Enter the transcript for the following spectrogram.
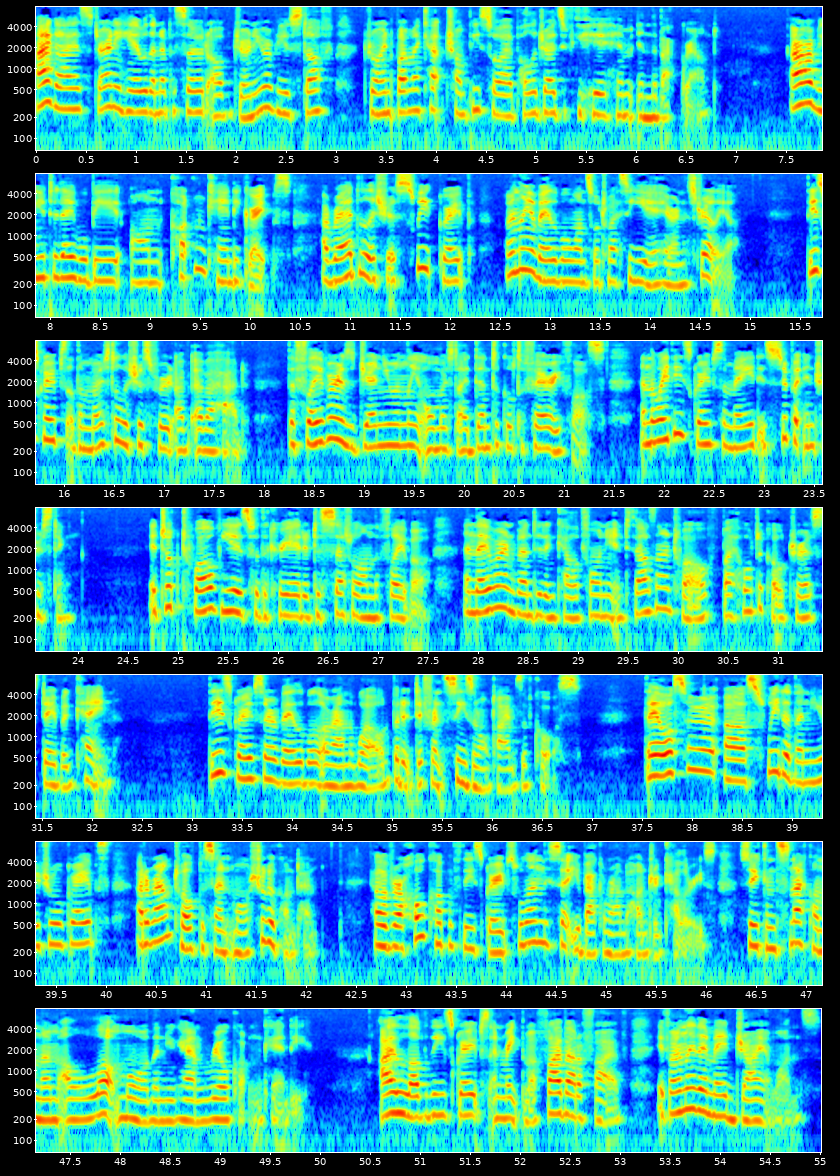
Hi guys, Joni here with an episode of Joni Reviews Stuff, joined by my cat Chompy, so I apologise if you hear him in the background. Our review today will be on cotton candy grapes, a rare, delicious, sweet grape only available once or twice a year here in Australia. These grapes are the most delicious fruit I've ever had. The flavour is genuinely almost identical to fairy floss, and the way these grapes are made is super interesting. It took 12 years for the creator to settle on the flavour, and they were invented in California in 2012 by horticulturist David Cain. These grapes are available around the world, but at different seasonal times, of course. They also are sweeter than usual grapes, at around 12% more sugar content. However, a whole cup of these grapes will only set you back around 100 calories, so you can snack on them a lot more than you can real cotton candy. I love these grapes and rate them a 5 out of 5, if only they made giant ones.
